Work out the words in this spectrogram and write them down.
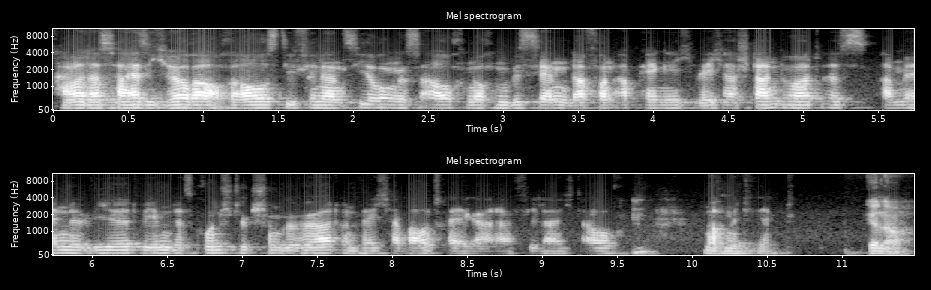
Aber das heißt, ich höre auch raus, die Finanzierung ist auch noch ein bisschen davon abhängig, welcher Standort es am Ende wird, wem das Grundstück schon gehört und welcher Bauträger da vielleicht auch noch mitwirkt. Genau.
